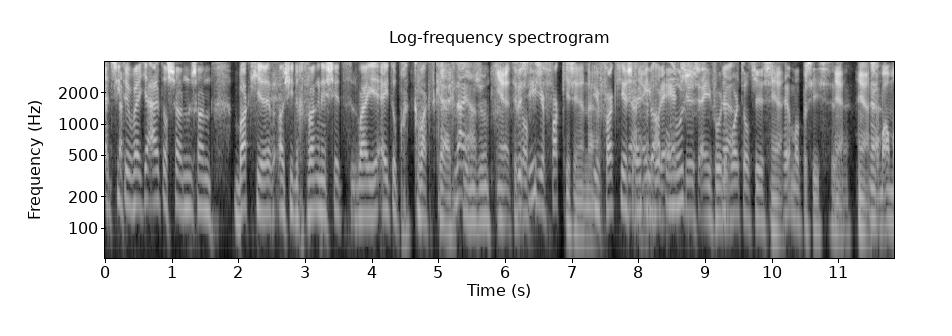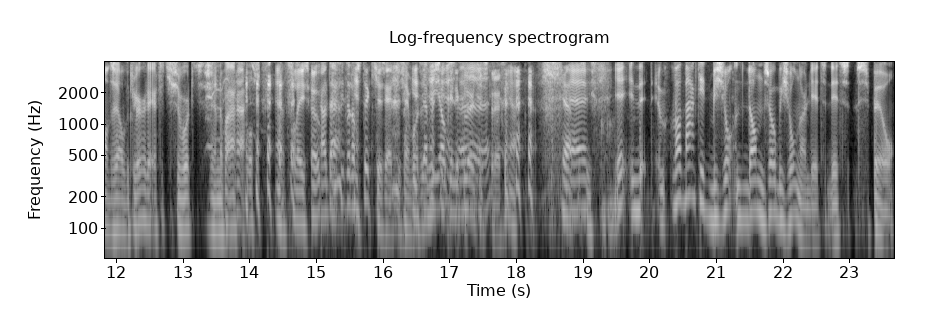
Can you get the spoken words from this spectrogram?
het, ziet er een beetje uit als zo'n zo'n bakje als je in de gevangenis zit, waar je eten op gekwakt krijgt. Nou ja, Zo'n Ja, het heeft wel Precies. vier vakjes inderdaad. vier vakjes, Ja, één één voor de appelmoes. ertjes, één voor de worteltjes. Ja. Helemaal precies. Ja, Eh, ja, ze hebben allemaal dezelfde kleur. De erwtjes, de worteltjes en de aardappels. en het vlees ook. Nou, daar zitten nog stukjes ertjes en worteltjes. Die zie je ook in de kleurtjes terug. Ja, Eh, precies. je- de- wat maakt dit dan zo bijzonder, dit, dit spul?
